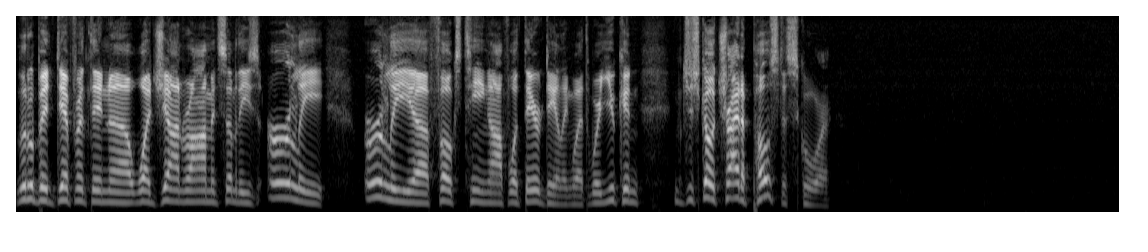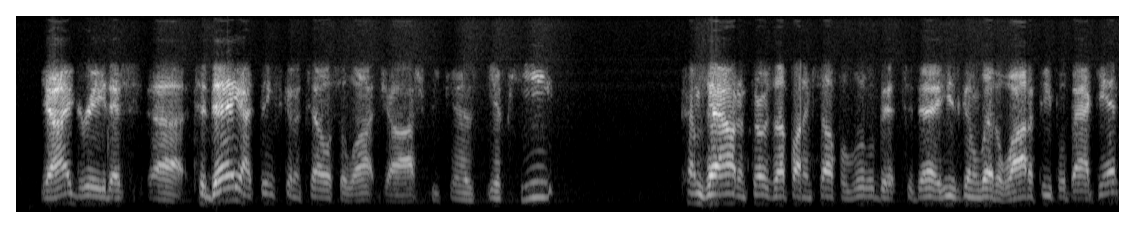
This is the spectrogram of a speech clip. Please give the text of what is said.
A little bit different than uh, what Jon Rahm and some of these early, early uh, folks teeing off what they're dealing with, where you can just go try to post a score. Yeah, I agree. That's, uh, today, I think, is going to tell us a lot, Josh, because if he comes out and throws up on himself a little bit today, he's going to let a lot of people back in. And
